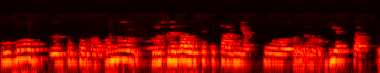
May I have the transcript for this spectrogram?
було е, пропоновано, розглядалося питання по е, об'єктах е,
